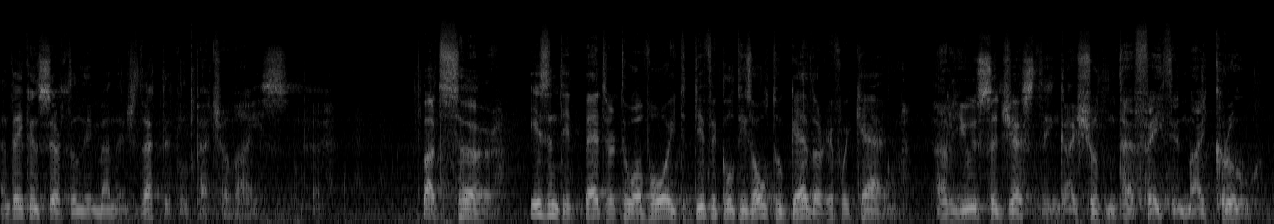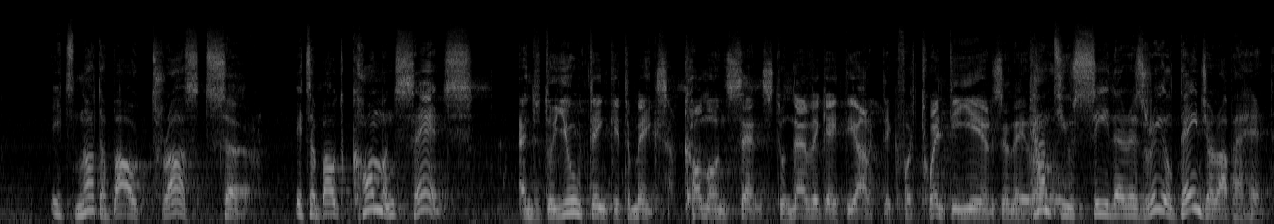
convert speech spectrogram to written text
and they can certainly manage that little patch of ice. But, sir, Isn't it better to avoid difficulties altogether if we can? Are you suggesting I shouldn't have faith in my crew? It's not about trust, sir. It's about common sense. And do you think it makes common sense to navigate the Arctic for 20 years in a row? Can't you see there is real danger up ahead?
